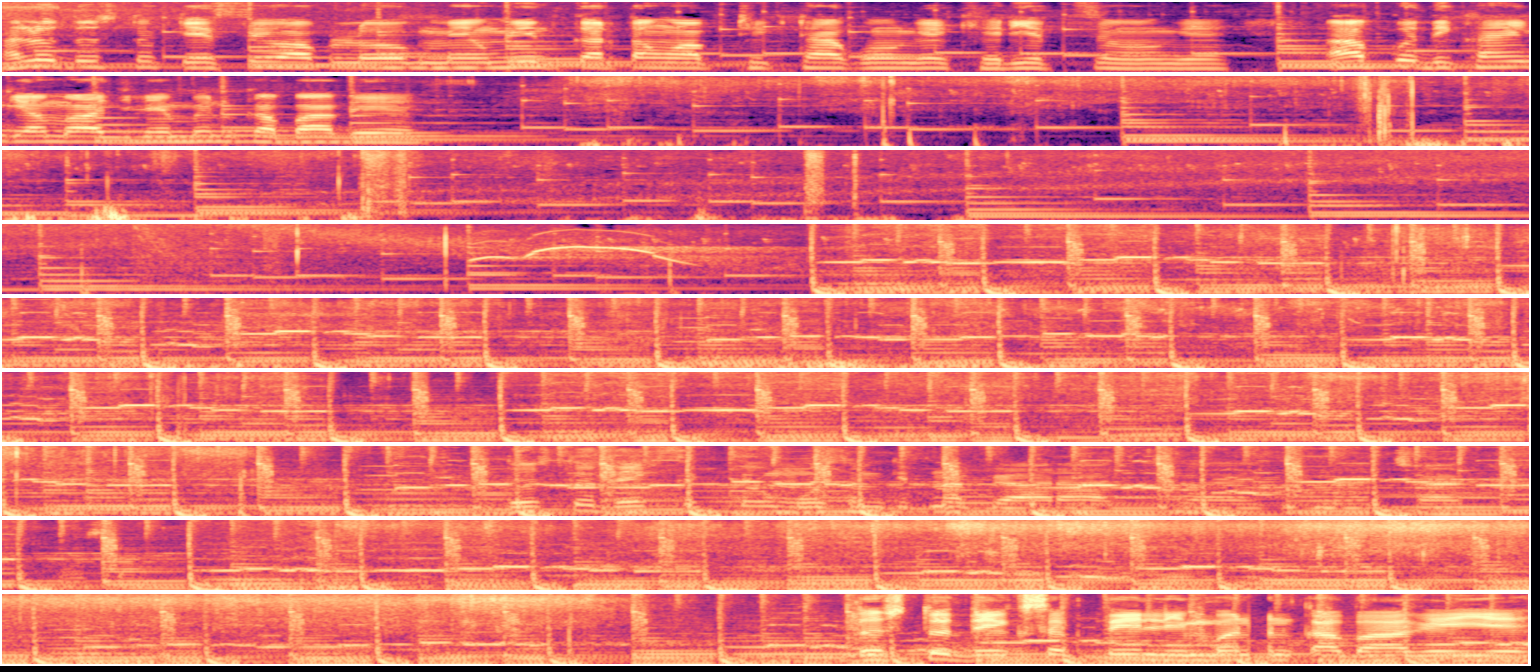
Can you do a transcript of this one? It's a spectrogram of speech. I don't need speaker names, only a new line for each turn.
Hello दोस्तों, कैसे हो आप लोग? मैं उम्मीद करता हूँ आप ठीक ठाक होंगे, खैरियत से होंगे। आपको दिखाएँगे हम आज लेमन का बाग है। दोस्तों, देख सकते हो मौसम कितना प्यारा अच्छा है, कितना अच्छा है मौसम। दोस्तों, देख सकते हैं लिम्बन का बाग है। ये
